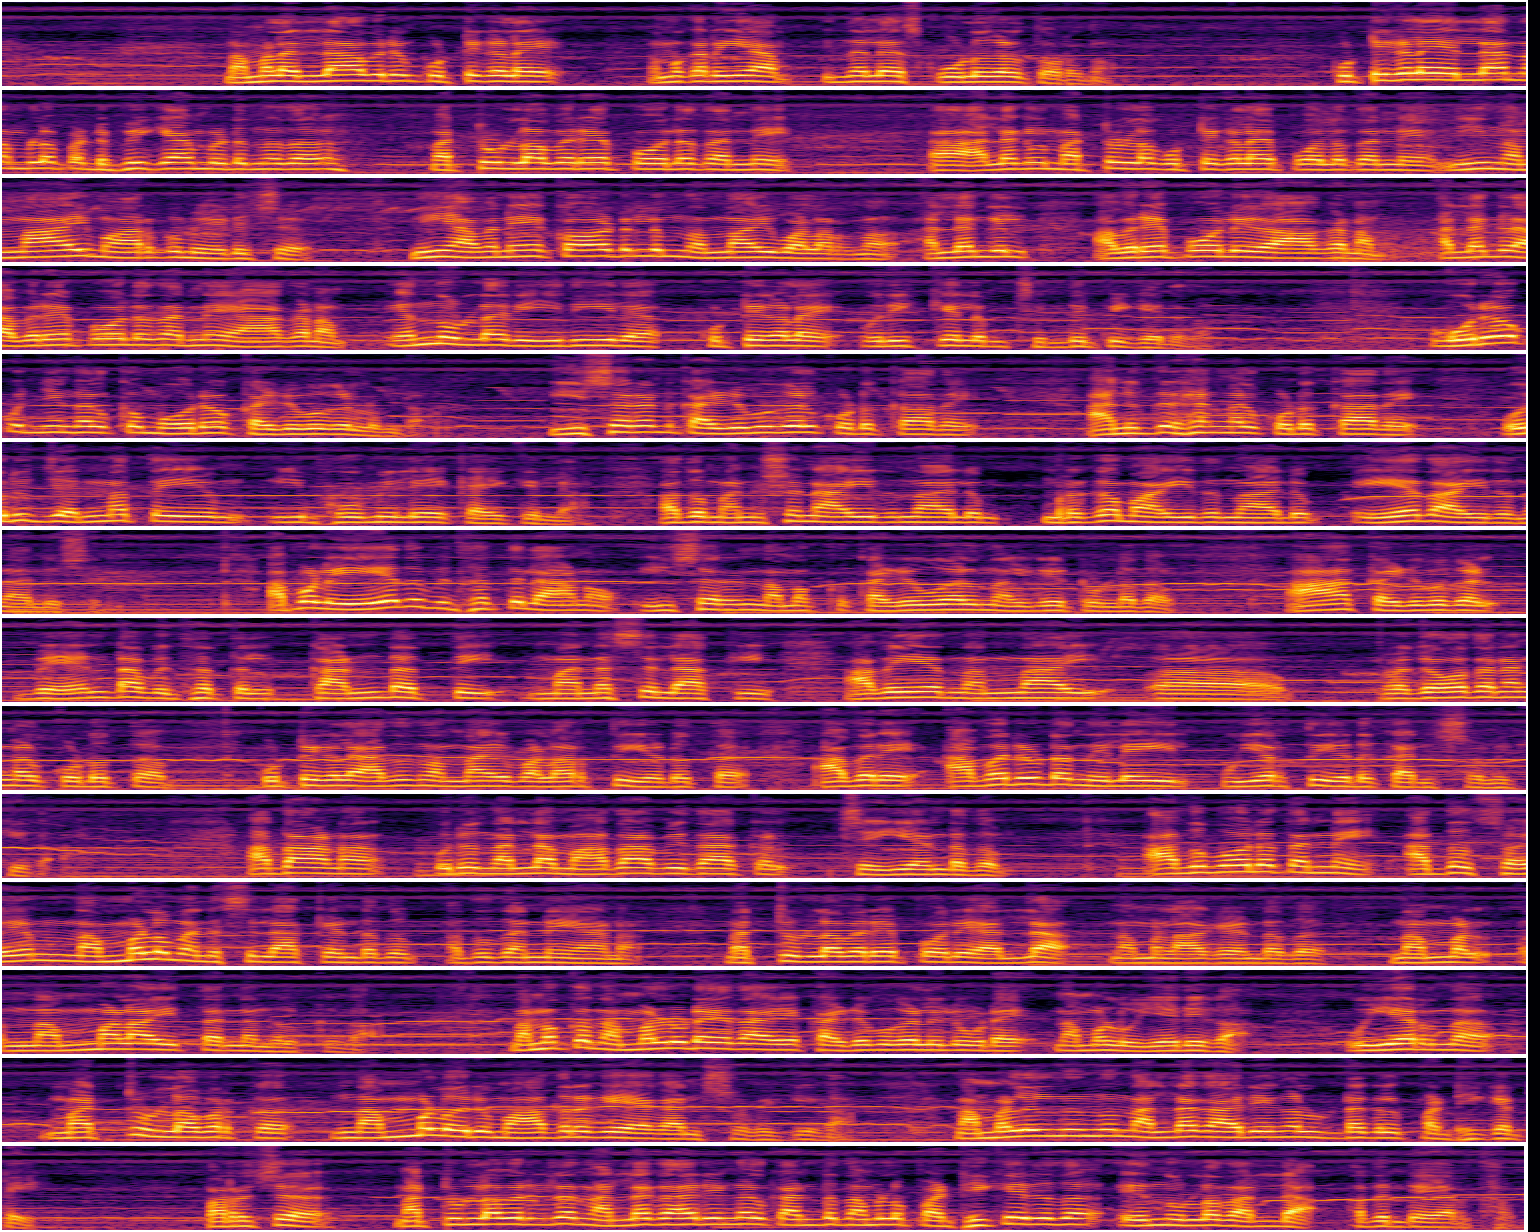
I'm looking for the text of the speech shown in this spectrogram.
നമ്മളെല്ലാവരും കുട്ടികളെ നമുക്കറിയാം ഇന്നലെ സ്കൂളുകൾ തുറന്നു. കുട്ടികളെയെല്ലാം നമ്മൾ പഠിപ്പിക്കാൻ വിടുന്നത് മറ്റുള്ളവരെ പോലെ തന്നെ അല്ലെങ്കിൽ മറ്റുള്ള കുട്ടികളെ പോലെ തന്നെ നീ നന്നായി മാർക്ക് മേടിച്ച് നീ അവനേക്കാട്ടിലും നന്നായി വളർന്ന് അല്ലെങ്കിൽ അവരെ പോലെ ആകണം അല്ലെങ്കിൽ അവരെ പോലെ തന്നെ ആകണം എന്നുള്ള രീതിയിൽ കുട്ടികളെ ഒരിക്കലും ചിന്തിപ്പിക്കരുത്. ഓരോ കുഞ്ഞുങ്ങൾക്കും ഓരോ കഴിവുകളുണ്ട്. ഈശ്വരൻ കഴിവുകൾ കൊടുക്കാതെ അനുഗ്രഹങ്ങൾ കൊടുക്കാതെ ഒരു ജന്മത്തെയും ഈ ഭൂമിയിലേക്ക് അയക്കില്ല. അത് മനുഷ്യനായിരുന്നാലും മൃഗമായിരുന്നാലും ഏതായിരുന്നാലും ശരി. അപ്പോൾ ഏത് വിധത്തിലാണോ ഈശ്വരൻ നമുക്ക് കഴിവുകൾ നൽകിയിട്ടുള്ളത് ആ കഴിവുകൾ വേണ്ട വിധത്തിൽ കണ്ടെത്തി മനസ്സിലാക്കി അവയെ നന്നായി പ്രചോദനങ്ങൾ കൊടുത്ത് കുട്ടികളെ അത് നന്നായി വളർത്തിയെടുത്ത് അവരെ അവരുടെ നിലയിൽ ഉയർത്തിയെടുക്കാൻ ശ്രമിക്കുക. അതാണ് ഒരു നല്ല മാതാപിതാക്കൾ ചെയ്യേണ്ടതും അതുപോലെ തന്നെ അത് സ്വയം നമ്മൾ മനസ്സിലാക്കേണ്ടതും അതുതന്നെയാണ് മറ്റുള്ളവരെ പോലെയല്ല നമ്മളാകേണ്ടത് നമ്മൾ നമ്മളായി തന്നെ നിൽക്കുക. നമുക്ക് നമ്മളുടേതായ കഴിവുകളിലൂടെ നമ്മൾ ഉയരുക. ഉയർന്ന് മറ്റുള്ളവർക്ക് നമ്മളൊരു മാതൃകയാകാൻ ശ്രമിക്കുക. നമ്മളിൽ നിന്ന് നല്ല കാര്യങ്ങൾ ഉണ്ടെങ്കിൽ പഠിക്കട്ടെ. മറിച്ച് മറ്റുള്ളവരുടെ നല്ല കാര്യങ്ങൾ കണ്ട് നമ്മൾ പഠിക്കരുത് എന്നുള്ളതല്ല അതിന്റെ അർത്ഥം.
